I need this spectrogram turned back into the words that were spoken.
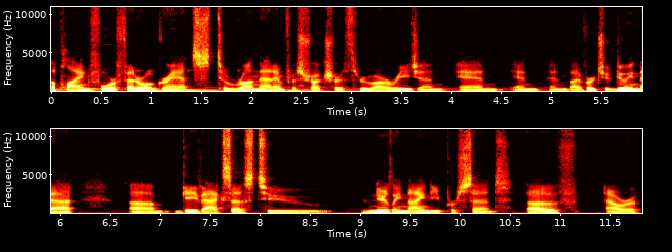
applying for federal grants to run that infrastructure through our region, and and and by virtue of doing that, um, gave access to nearly 90% of our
